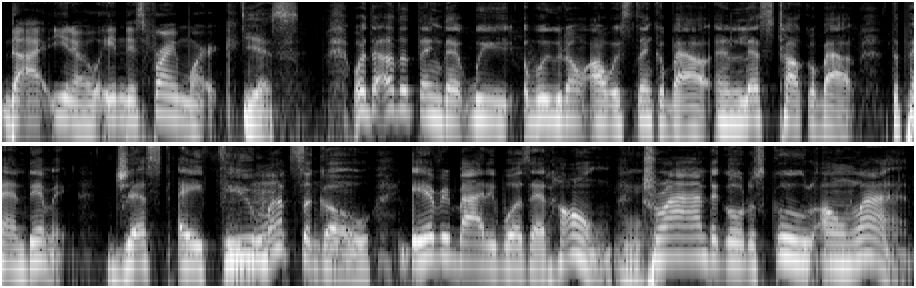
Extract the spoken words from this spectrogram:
the you know in this framework. Yes. Well, the other thing that we we don't always think about, and let's talk about the pandemic. Just a few Mm-hmm. months ago, everybody was at home trying to go to school online,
